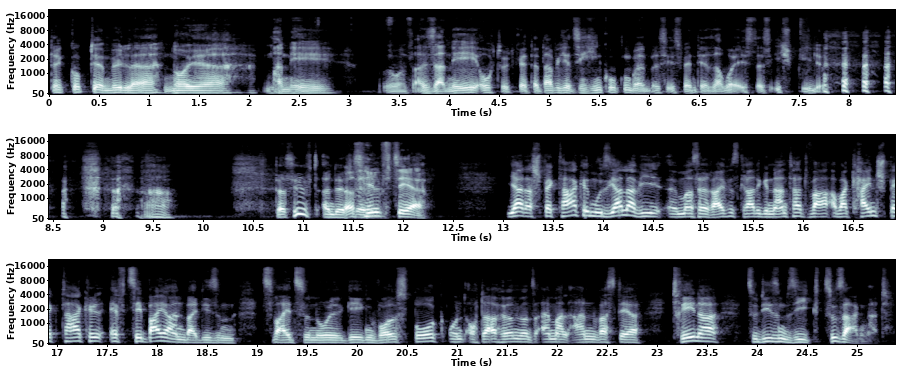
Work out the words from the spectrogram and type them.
da guckt der Müller, Neuer, Manet, sowas. Also Sané, oh, da darf ich jetzt nicht hingucken, weil das ist, wenn der sauer ist, dass ich spiele. ah. Das hilft an der Das Stelle. hilft sehr. Ja, das Spektakel Musiala, wie äh, Marcel Reif es gerade genannt hat, war aber kein Spektakel FC Bayern bei diesem 2 zu 0 gegen Wolfsburg. Und auch da hören wir uns einmal an, was der Trainer zu diesem Sieg zu sagen hat.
